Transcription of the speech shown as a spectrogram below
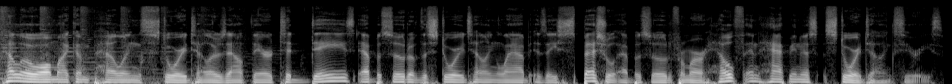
Hello, all my compelling storytellers out there. Today's episode of the Storytelling Lab is a special episode from our Health and Happiness Storytelling series.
